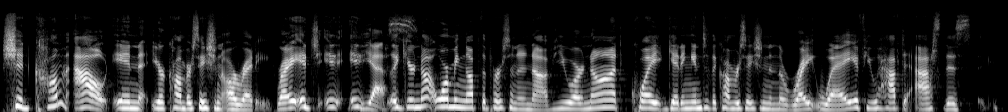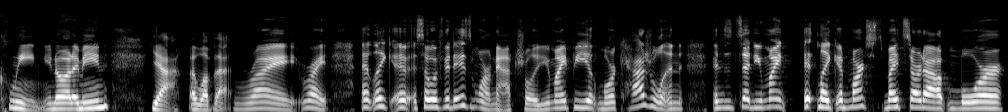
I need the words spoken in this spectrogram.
should come out in your conversation already, right? It, it, it Yes. like you're not warming up the person enough. You are not quite getting into the conversation in the right way if you have to ask this clean. You know what I mean? Yeah, I love that. Right, right. And like, uh, so if it is more natural, you might be more casual, and and instead you might it, like it might might start out more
